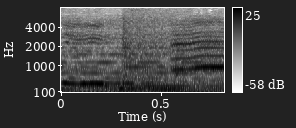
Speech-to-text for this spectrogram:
empty.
